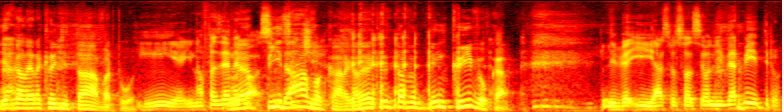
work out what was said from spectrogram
E a galera acreditava, Arthur. Ia, e não fazia negócio. Pirava, cara. A galera acreditava. É incrível, cara e as pessoas têm o livre-arbítrio.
